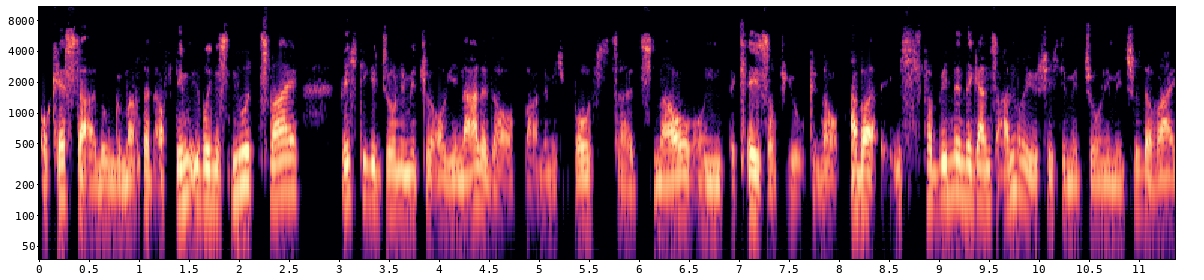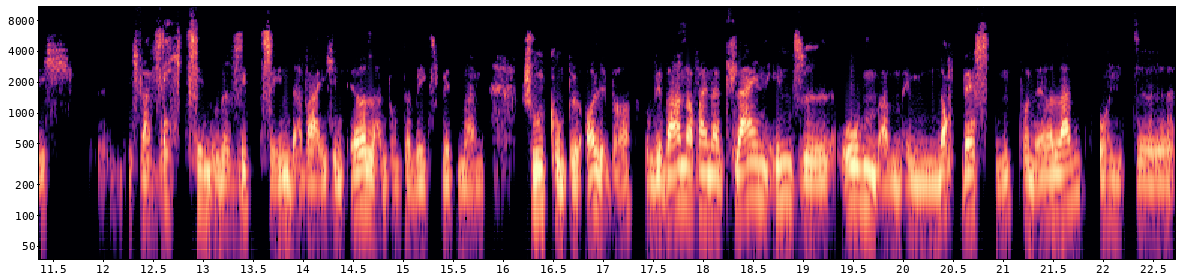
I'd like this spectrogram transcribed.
Orchesteralbum gemacht hat, auf dem übrigens nur zwei richtige Joni Mitchell Originale drauf waren, nämlich Both Sides Now und A Case of You, genau. Aber ich verbinde eine ganz andere Geschichte mit Joni Mitchell. Da war ich ich war 16 oder 17, da war ich in Irland unterwegs mit meinem Schulkumpel Oliver und wir waren auf einer kleinen Insel oben am, im Nordwesten von Irland und äh,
